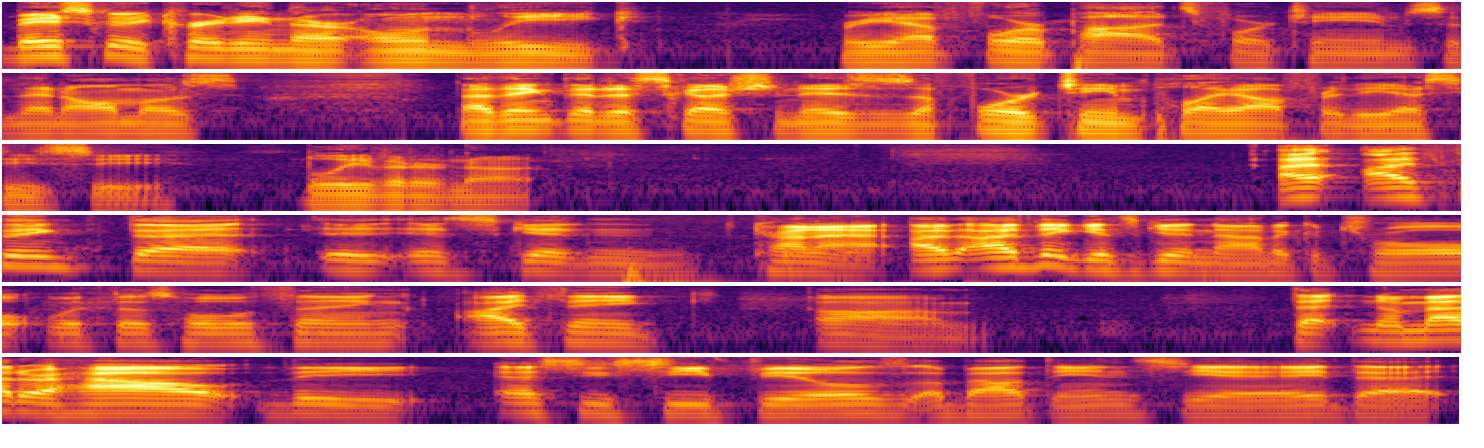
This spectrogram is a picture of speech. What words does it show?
basically creating their own league where you have four pods, four teams, and then almost. I think the discussion is is a four team playoff for the SEC. Believe it or not. I, I think that it, it's getting kind of I, I think it's getting out of control with this whole thing. I think um, that no matter how the SEC feels about the NCAA, that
